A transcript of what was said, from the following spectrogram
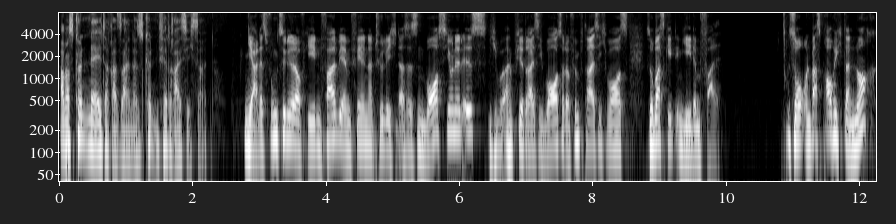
Aber es könnte ein älterer sein, also es könnte ein 430 sein. Ja, das funktioniert auf jeden Fall. Wir empfehlen natürlich, dass es ein Wars-Unit ist, 430 Wars oder 530 Wars. Sowas geht in jedem Fall. So, und was brauche ich dann noch?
